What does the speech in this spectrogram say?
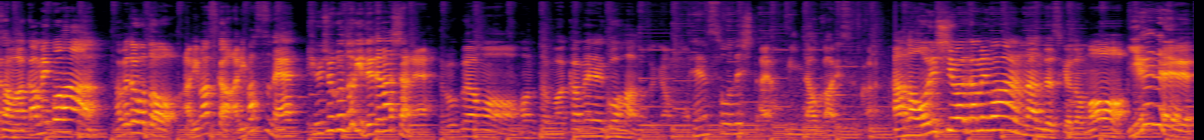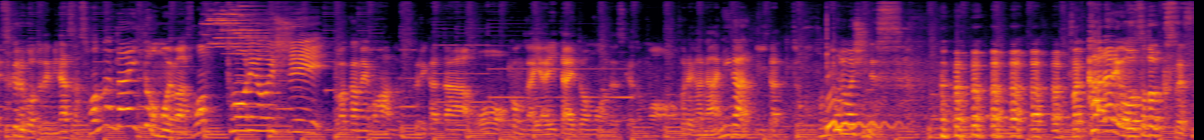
皆さんわかめご飯食べたことありますか？ありますね。給食の時出てましたね。僕はもう本当わかめご飯の時はもう転送でしたよ。みんなおかわりするから。あの美味しいわかめご飯なんですけども家で作ることで皆さんそんなないと思います。本当に美味しいわかめご飯の作り方を今回やりたいと思うんですけどもこれが何がいいかっていうと本当に美味しいんです。ま、ソドックスです。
